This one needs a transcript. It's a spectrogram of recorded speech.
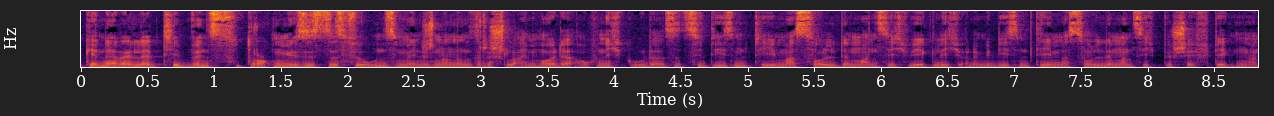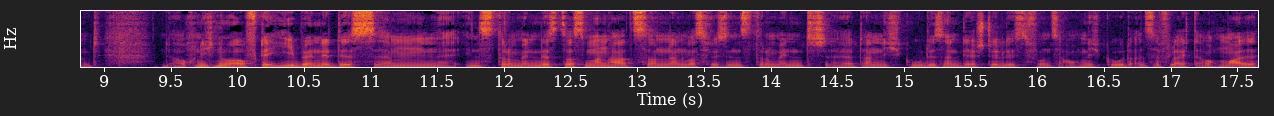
genereller Tipp, wenn es zu trocken ist, ist das für uns Menschen und unsere Schleimhäute auch nicht gut. Also zu diesem Thema sollte man sich wirklich oder mit diesem Thema sollte man sich beschäftigen und auch nicht nur auf der Ebene des ähm, Instrumentes, das man hat, sondern was fürs Instrument äh, dann nicht gut ist an der Stelle, ist für uns auch nicht gut. Also vielleicht auch mal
